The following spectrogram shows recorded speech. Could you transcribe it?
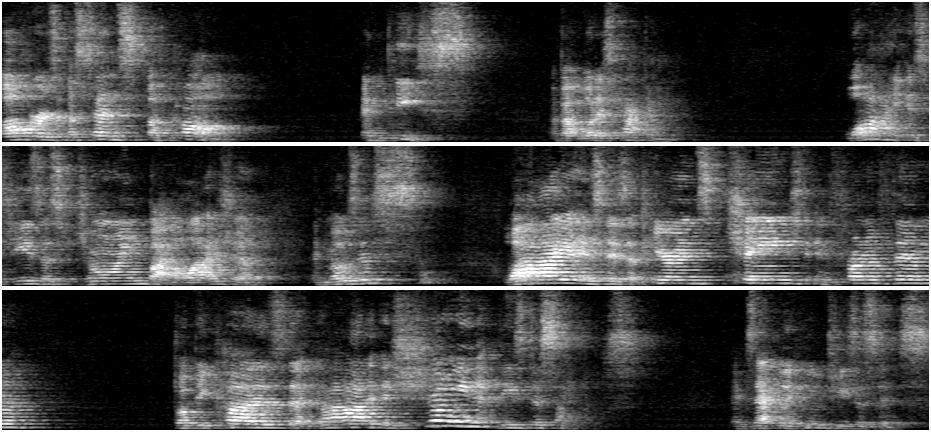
offers a sense of calm and peace about what is happening. Why is Jesus joined by Elijah and Moses? Why is his appearance changed in front of them? But because that God is showing these disciples exactly who Jesus is.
